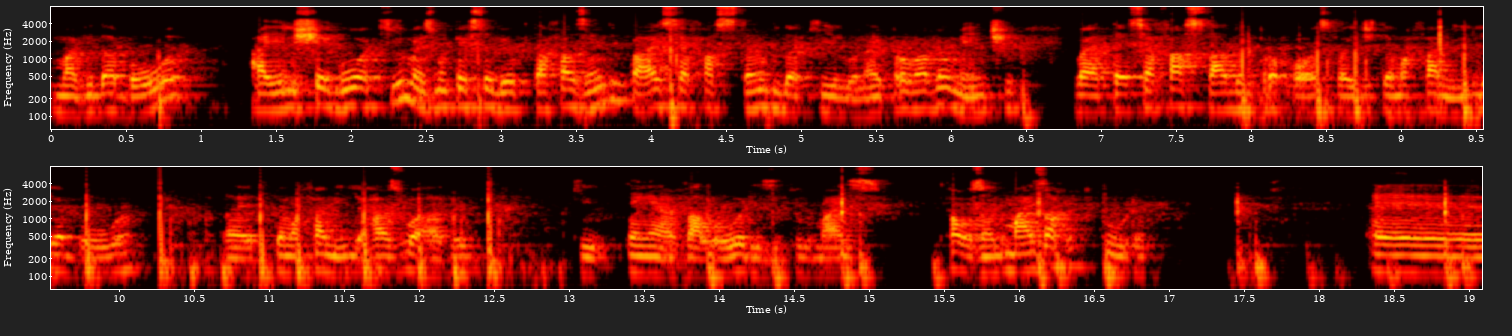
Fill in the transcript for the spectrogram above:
uma vida boa. Aí ele chegou aqui, mas não percebeu o que está fazendo e vai se afastando daquilo, né? E provavelmente vai até se afastar do propósito aí de ter uma família boa, né? de ter uma família razoável, que tenha valores e tudo mais, causando mais a ruptura. É...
